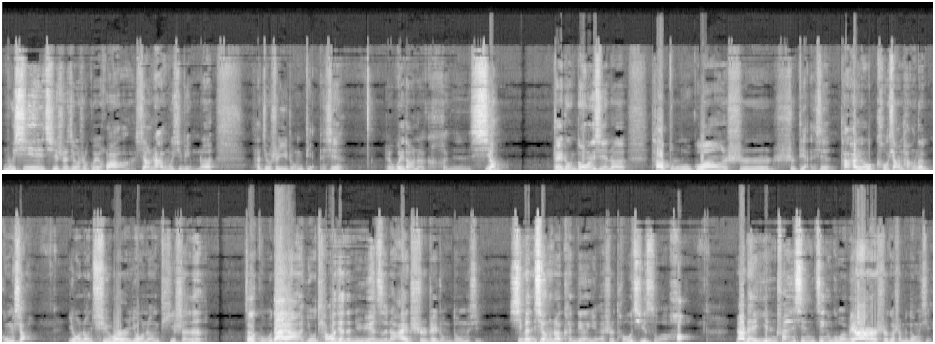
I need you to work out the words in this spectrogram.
木樨其实就是桂花啊。香茶木樨饼呢，它就是一种点心，这味道呢很香。这种东西呢，它不光是是点心，它还有口香糖的功效，又能去味儿，又能提神。在古代啊，有条件的女子呢爱吃这种东西。西门庆呢，肯定也是投其所好。那这银川新金果面是个什么东西？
